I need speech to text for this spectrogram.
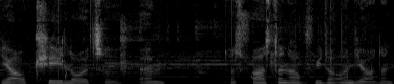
Ja, okay, Leute. Ähm. Das war's dann auch wieder. Und ja, dann.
